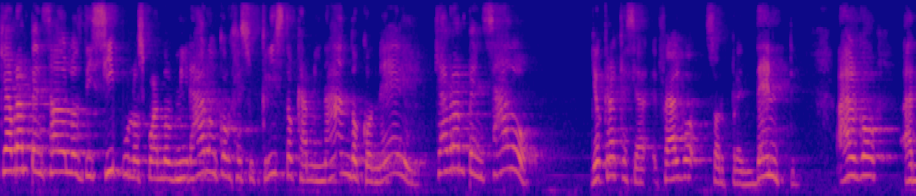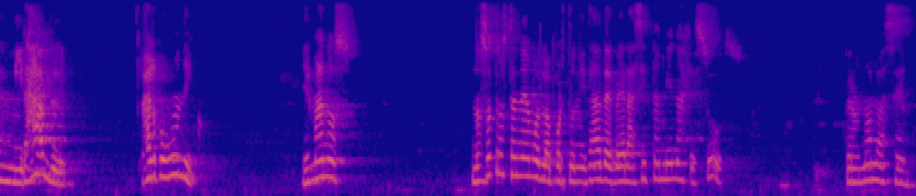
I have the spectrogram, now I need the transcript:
¿Qué habrán pensado los discípulos cuando miraron con Jesucristo caminando con Él? ¿Qué habrán pensado? Yo creo que fue algo sorprendente, algo admirable, algo único. Y hermanos, nosotros tenemos la oportunidad de ver así también a Jesús, pero no lo hacemos.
